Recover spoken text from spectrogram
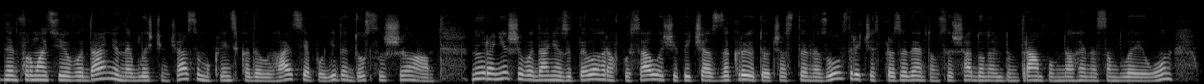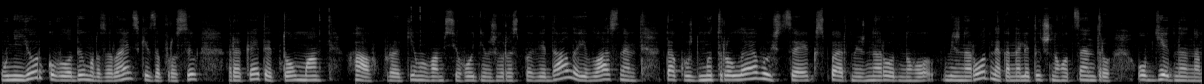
За інформацією видання, найближчим часом українська делегація поїде до США. Ну і раніше видання The Telegraph писало, що під час закритої частини зустрічі з президентом США Дональдом Трампом на генасамблеї ООН у Нью-Йорку Володимир Зеленський запросив ракети Тома Хавк, про які ми вам сьогодні вже розповідали. І власне також Дмитро Левич, це експерт міжнародного міжнародник аналітичного центру Об'єднана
